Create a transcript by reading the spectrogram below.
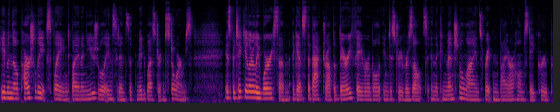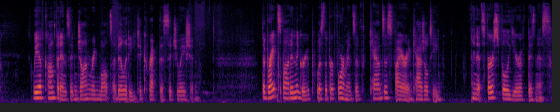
even though partially explained by an unusual incidence of Midwestern storms, is particularly worrisome against the backdrop of very favorable industry results in the conventional lines written by our home state group. We have confidence in John Ringwalt's ability to correct this situation. The bright spot in the group was the performance of Kansas Fire and Casualty in its first full year of business.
